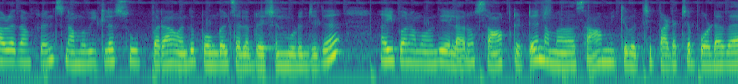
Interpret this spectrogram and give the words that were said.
அவ்வளோதான் ஃப்ரெண்ட்ஸ் நம்ம வீட்டில் சூப்பராக வந்து பொங்கல் செலிப்ரேஷன் முடிஞ்சுது. இப்போ நம்ம வந்து எல்லாரும் சாப்பிட்டுட்டு நம்ம சாமிக்கு வச்சு படைச்ச புடவை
